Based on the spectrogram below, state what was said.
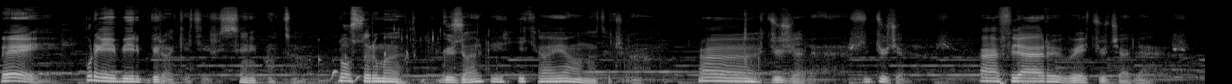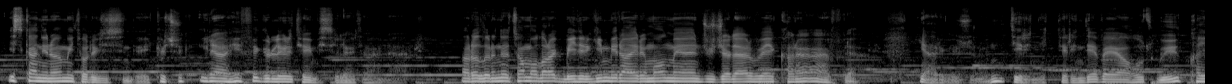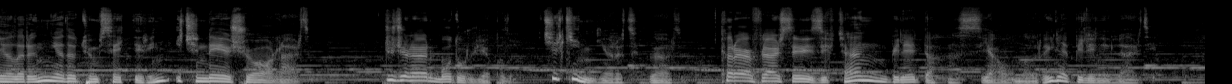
Hey, buraya bir bira getir seni aptal. Dostlarıma güzel bir hikaye anlatacağım. Ah cüceler, cüceler. Elfler ve cüceler. İskandinav mitolojisinde küçük ilahi figürleri temsil ederler. Aralarında tam olarak belirgin bir ayrım olmayan cüceler ve kara elfler. Yeryüzünün derinliklerinde veyahut büyük kayaların ya da tümseklerin içinde yaşıyorlardı. Cüceler bodur yapılı, çirkin yaratıklardı. Kara elfler ise bile daha siyah olmalarıyla bilinirlerdi.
